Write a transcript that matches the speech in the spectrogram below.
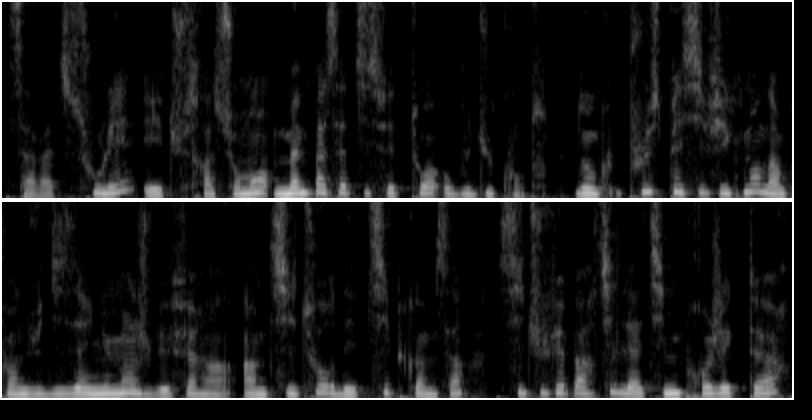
ça va te saouler et tu seras sûrement même pas satisfait de toi au bout du compte. Donc plus spécifiquement d'un point de vue design humain, je vais faire un, petit tour des types comme ça. Si tu fais partie de la team projecteur,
